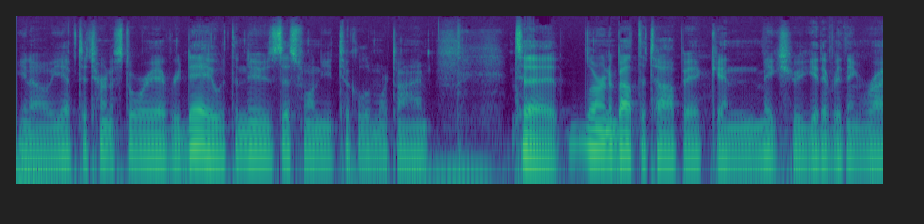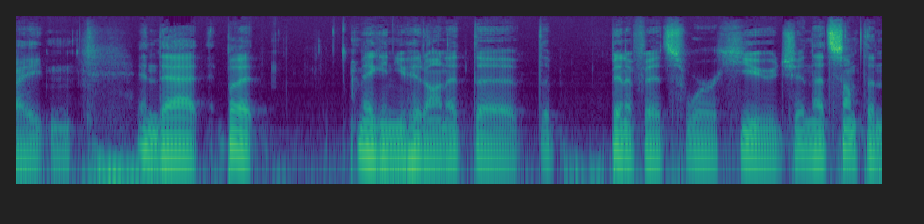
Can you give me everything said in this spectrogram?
You know, you have to turn a story every day with the news. This one, you took a little more time to learn about the topic and make sure you get everything right and and that. But Megan, you hit on it. The the benefits were huge, and that's something.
